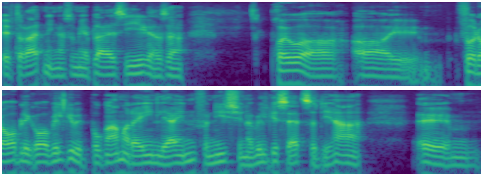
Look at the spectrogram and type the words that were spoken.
efterretninger, som jeg plejer at sige, ikke? Altså prøve at, at øh, få et overblik over, hvilke programmer der egentlig er inden for nichen, og hvilke satser de har. Øhm,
